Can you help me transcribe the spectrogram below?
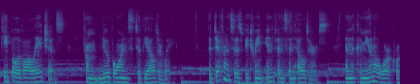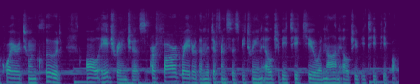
people of all ages, from newborns to the elderly. The differences between infants and elders and the communal work required to include all age ranges are far greater than the differences between LGBTQ and non LGBT people.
